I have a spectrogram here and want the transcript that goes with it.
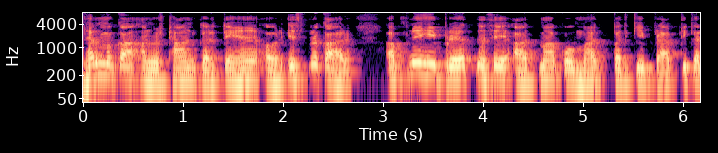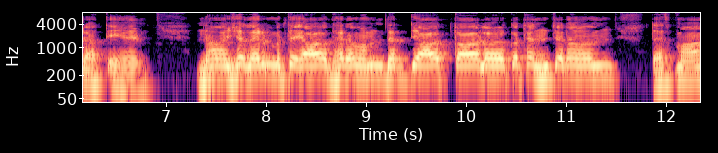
धर्म का अनुष्ठान करते हैं और इस प्रकार अपने ही प्रयत्न से आत्मा को महत्व पद की प्राप्ति कराते हैं। न धर्मतया धर्म दद्यात काल कथंचन तस्मा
